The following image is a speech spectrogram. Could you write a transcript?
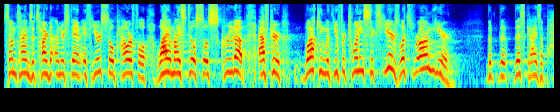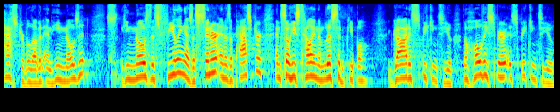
Sometimes it's hard to understand. If you're so powerful, why am I still so screwed up after walking with you for 26 years? What's wrong here? The, the, this guy's a pastor, beloved, and he knows it. He knows this feeling as a sinner and as a pastor. And so he's telling them listen, people, God is speaking to you, the Holy Spirit is speaking to you.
